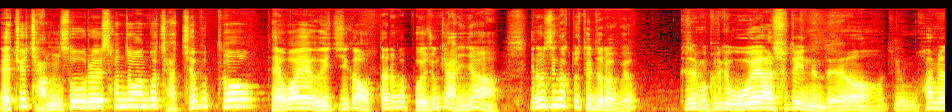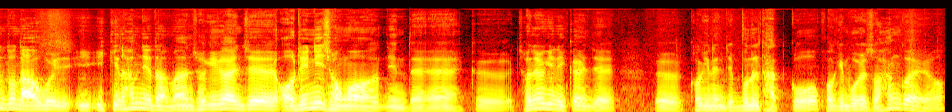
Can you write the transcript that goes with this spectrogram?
애초에 장소를 선정한 것 자체부터 대화의 의지가 없다는 걸 보여준 게 아니냐 이런 생각도 들더라고요. 글쎄 뭐 그렇게 오해할 수도 있는데요. 지금 화면도 나오고 이- 있긴 합니다만 저기가 이제 어린이 정원인데 그 저녁이니까 이제 그 거기는 이제 문을 닫고 거기 모여서 한 거예요.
